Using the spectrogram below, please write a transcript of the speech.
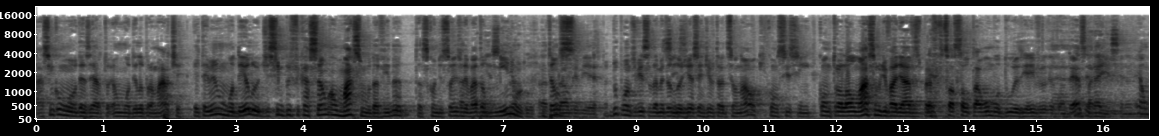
Assim como o deserto é um modelo para Marte, ele também é um modelo de simplificação ao máximo da vida, das condições levadas ao mínimo. pra tu- pra então, o que do ponto de vista da metodologia científica tradicional, que consiste em controlar o máximo de variáveis para só soltar uma ou duas e aí ver o que acontece. para isso, né? É um,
